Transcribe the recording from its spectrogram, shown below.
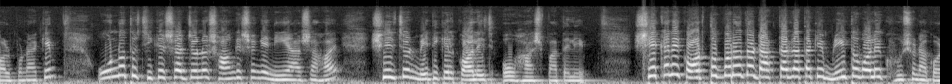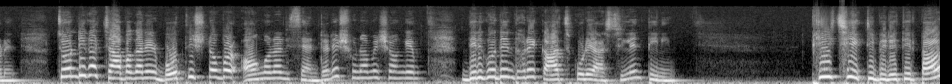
কল্পনাকে উন্নত চিকিৎসার জন্য সঙ্গে সঙ্গে নিয়ে আসা হয় শিলচর মেডিকেল কলেজ ও হাসপাতালে। সেখানে কর্তব্যরত ডাক্তাররা তাকে মৃত বলে ঘোষণা করেন। চণ্ডীগড় চা বাগানের বত্রিশ নম্বর অঙ্গনারী সেন্টারে সুনামের সঙ্গে দীর্ঘদিন ধরে কাজ করে আসছিলেন তিনি। ফিরছি একটি বিরতির পর।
